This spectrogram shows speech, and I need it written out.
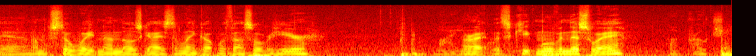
And I'm still waiting on those guys to link up with us over here. Alright, let's keep moving this way. Approaching.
